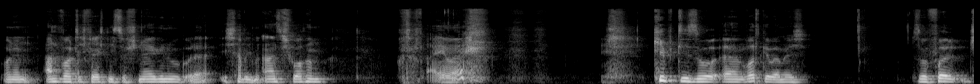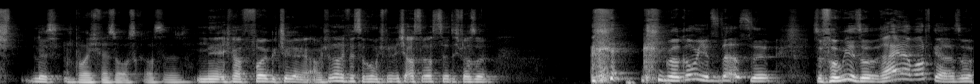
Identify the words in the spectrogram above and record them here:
Und dann antworte ich vielleicht nicht so schnell genug oder ich habe jemand anders gesprochen. Und auf einmal kippt die so ähm, Wodka über mich. So voll lit. Boah, ich wäre so ausgerastet. Nee, ich war voll gechillt Abend. Ich weiß auch nicht, warum. Ich bin nicht ausgerastet. Ich war so, warum jetzt das? So von mir, so reiner Wodka. So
